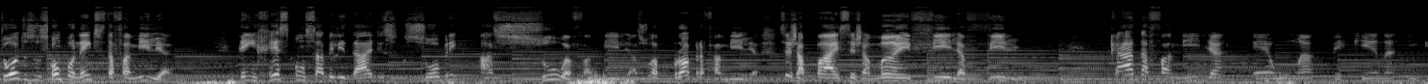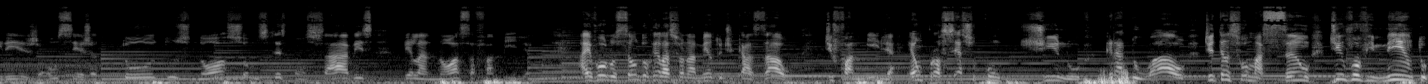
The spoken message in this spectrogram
Todos os componentes da família têm responsabilidades sobre a sua família, a sua própria família, seja pai, seja mãe, filha, filho. Cada família é uma pequena igreja, ou seja, todos nós somos responsáveis pela nossa família. A evolução do relacionamento de casal, de família, é um processo contínuo, gradual, de transformação, de envolvimento,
